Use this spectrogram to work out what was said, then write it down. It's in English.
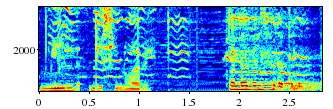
1019. Que lo disfruten.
